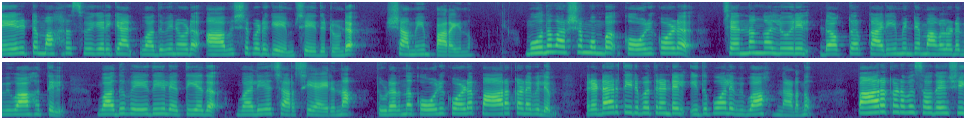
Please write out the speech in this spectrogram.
നേരിട്ട് മഹർ സ്വീകരിക്കാൻ വധുവിനോട് ആവശ്യപ്പെടുകയും ചെയ്തിട്ടുണ്ട് ഷമീം പറയുന്നു. മൂന്ന് വർഷം മുമ്പ് കോഴിക്കോട് ചെന്നങ്ങല്ലൂരിൽ ഡോക്ടർ കരീമിന്റെ മകളുടെ വിവാഹത്തിൽ വധുവേദിയിലെത്തിയത് വലിയ ചർച്ചയായിരുന്ന. തുടർന്ന് കോഴിക്കോട് പാറക്കടവിലും രണ്ടായിരത്തി ഇരുപത്തിരണ്ടിൽ ഇതുപോലെ വിവാഹം നടന്നു. പാറക്കടവ് സ്വദേശി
